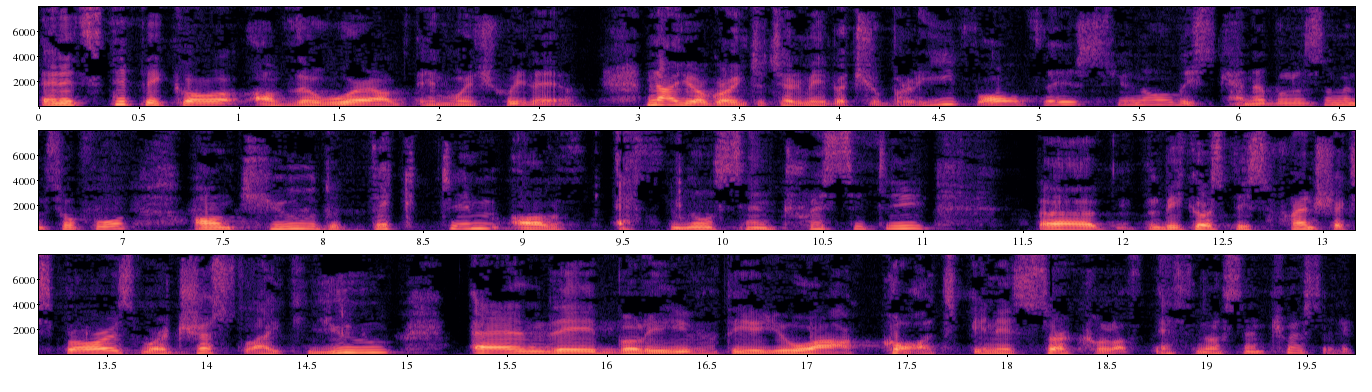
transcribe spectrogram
and it's typical of the world in which we live. Now you're going to tell me, but you believe all this, you know, this cannibalism and so forth? Aren't you the victim of ethnocentricity? Uh, because these French explorers were just like you, and they believe that you are caught in a circle of ethnocentricity.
